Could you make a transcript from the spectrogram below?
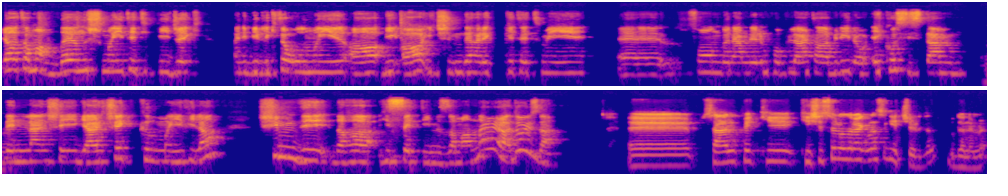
ya tamam dayanışmayı tetikleyecek, hani birlikte olmayı, ağ, bir ağ içinde hareket etmeyi, e, son dönemlerin popüler tabiriyle o ekosistem denilen şeyi gerçek kılmayı filan şimdi daha hissettiğimiz zamanlar herhalde o yüzden. Ee, sen peki kişisel olarak nasıl geçirdin bu dönemi?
